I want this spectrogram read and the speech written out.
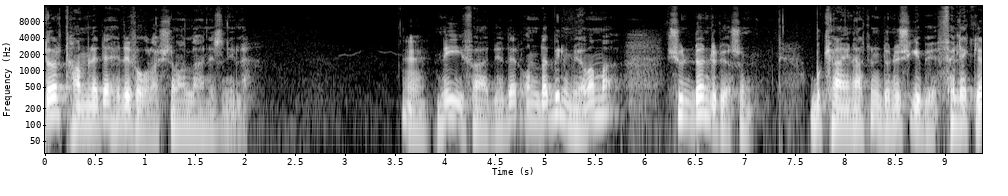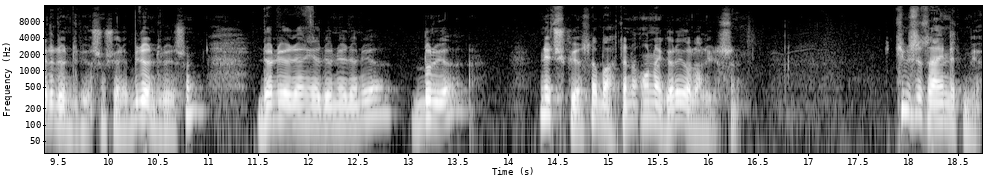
Dört hamlede hedefe ulaştım Allah'ın izniyle. Evet. Ne ifade eder onu da bilmiyorum ama şunu döndürüyorsun. Bu kainatın dönüşü gibi felekleri döndürüyorsun şöyle bir döndürüyorsun. Dönüyor dönüyor dönüyor dönüyor duruyor. Ne çıkıyorsa bahtına ona göre yol alıyorsun. Kimse tayin etmiyor.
